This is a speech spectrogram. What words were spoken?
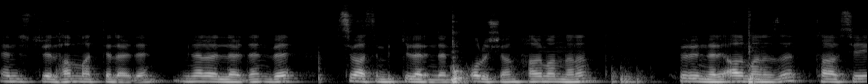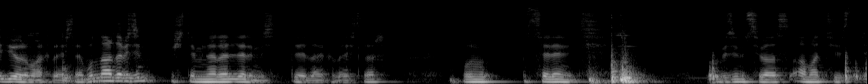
endüstriyel ham maddelerden, minerallerden ve Sivas'ın bitkilerinden oluşan, harmanlanan ürünleri almanızı tavsiye ediyorum arkadaşlar. Bunlar da bizim işte minerallerimiz değerli arkadaşlar. Bunu selenit, bu bizim Sivas amatist,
